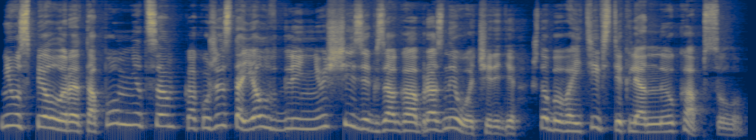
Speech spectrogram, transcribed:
Не успел Ред опомниться, как уже стоял в длиннющей зигзагообразной очереди, чтобы войти в стеклянную капсулу.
